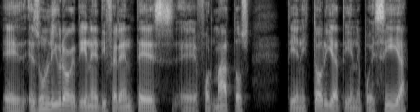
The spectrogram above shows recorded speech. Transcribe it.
Es, un libro que tiene diferentes eh, formatos, tiene historia, tiene poesía,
